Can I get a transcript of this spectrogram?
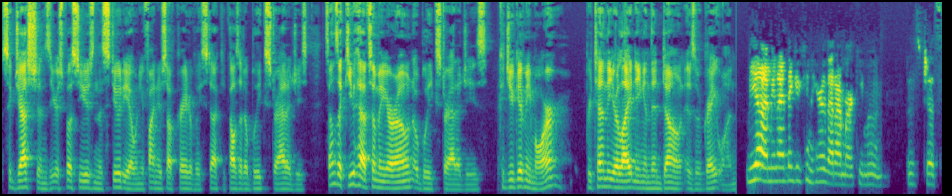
suggestions that you're supposed to use in the studio when you find yourself creatively stuck. He calls it oblique strategies. Sounds like you have some of your own oblique strategies. Could you give me more? Pretend that you're lightning and then don't is a great one. Yeah, I mean, I think you can hear that on Marquee Moon. It's just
